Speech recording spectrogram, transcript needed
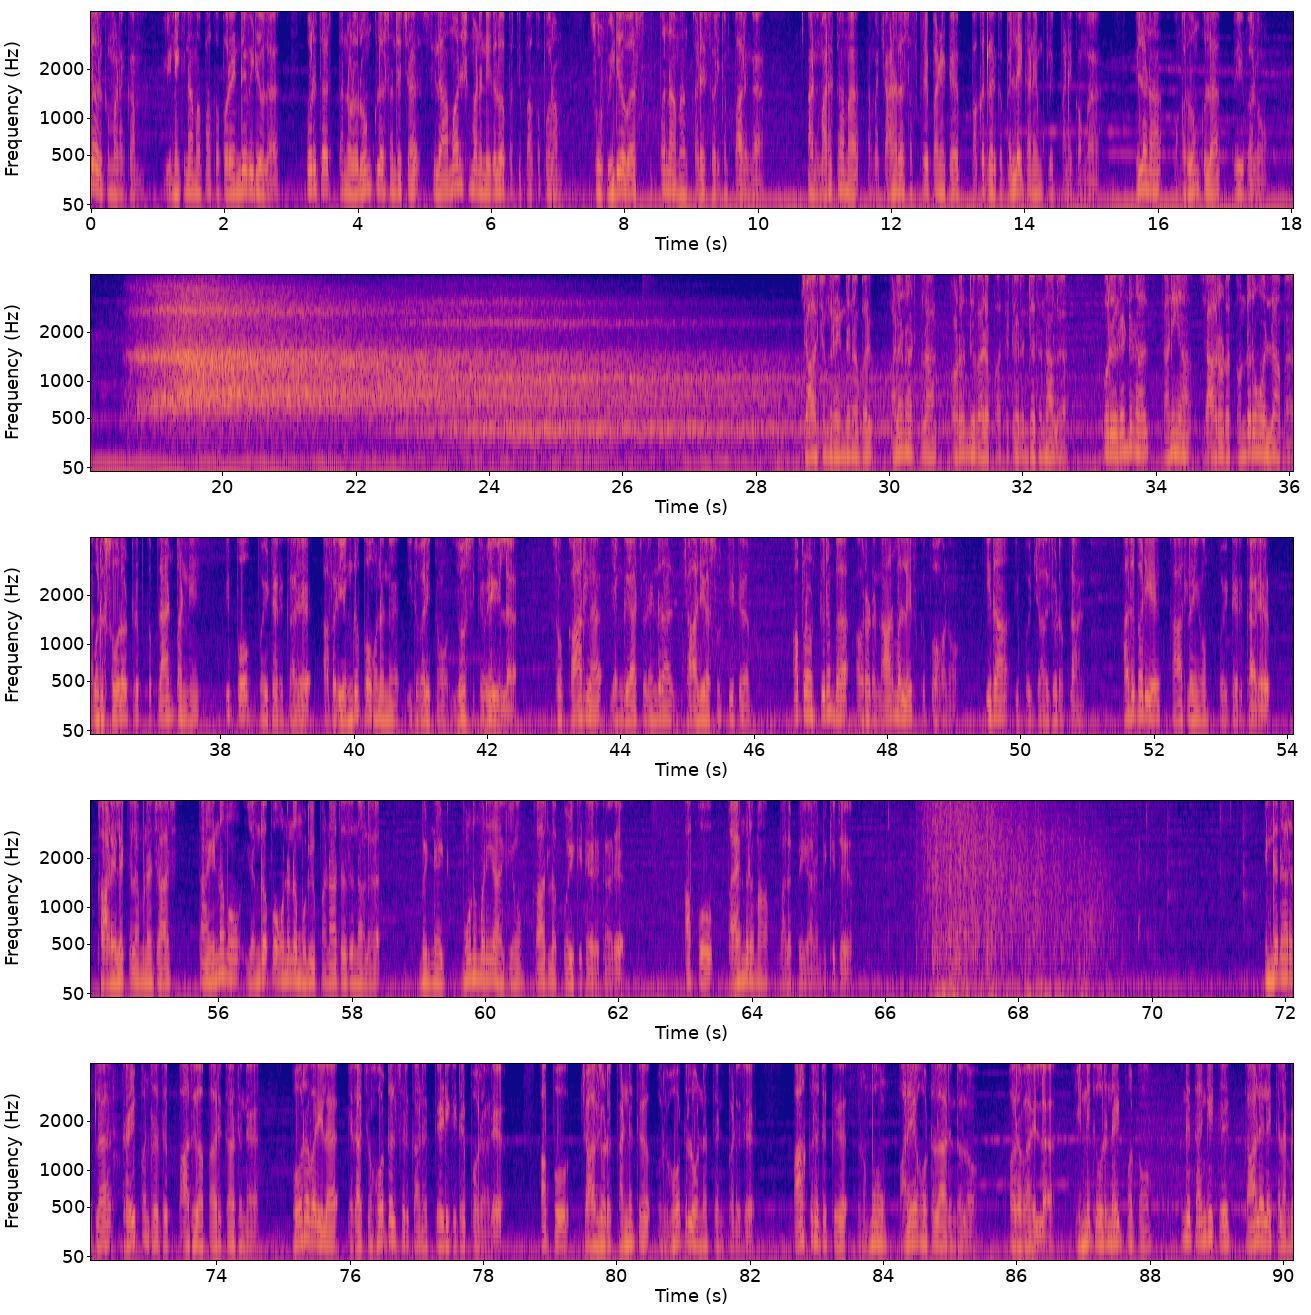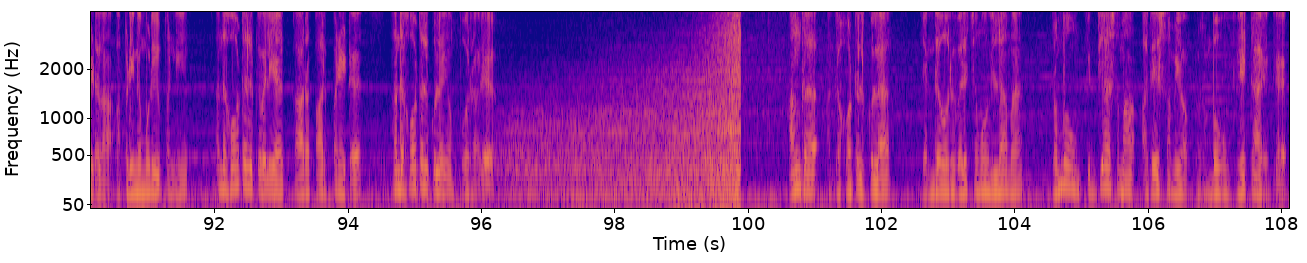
எல்லோருக்கும் வணக்கம். இன்னைக்கு நாம பார்க்க போகிற இந்த வீடியோவில் ஒருத்தர் தன்னோட ரூம்குள்ளே சந்தித்த சில அமானுஷமான நிகழ்வை பற்றி பார்க்க போறோம். ஸோ வீடியோவை ஸ்கிப் பண்ணாமல் கடைசி வரைக்கும் பாருங்க. அண்ட் மறக்காமல் நம்ம சேனலை சப்ஸ்கிரைப் பண்ணிவிட்டு பக்கத்தில் இருக்க பெல்லைக்கானையும் கிளிக் பண்ணிக்கோங்க. இல்லைனா உங்கள் ரூம்குள்ளே போய் வரும். ஜார்ஜுங்கிற இந்த நபர் பல நாட்களாக தொடர்ந்து வேலை பார்த்துட்டு இருந்ததுனால ஒரு ரெண்டு நாள் தனியாக யாரோட தொந்தரவும் இல்லாமல் ஒரு சோலோ ட்ரிப்க்கு பிளான் பண்ணி இப்போ போயிட்டு இருக்காரு. அவர் எங்கே போகணும்னு இது வரைக்கும் யோசிக்கவே இல்லை. ஸோ காரில் எங்கேயாச்சும் ரெண்டு நாள் ஜாலியாக சுற்றிட்டு அப்புறம் திரும்ப அவரோட நார்மல் லைஃப்க்கு போகணும். இதான் இப்போ ஜார்ஜோட பிளான் அதுபடியே கார்லையும் போயிட்டு இருக்காரு. காலையில் கிளம்புன ஜார்ஜ் தான் இன்னமும் எங்கே போகணும்னு முடிவு பண்ணாததுனால மிட் நைட் மூணு மணி ஆகியும் காரில் போய்கிட்டே இருக்காரு. அப்போது பயங்கரமாக மழை பெய்ய ஆரம்பிக்குது. இந்த நேரத்தில் ட்ரைவ் பண்ணுறது பாதுகாப்பாக இருக்காதுன்னு போகிற வழியில் ஏதாச்சும் ஹோட்டல்ஸ் இருக்கான்னு தேடிக்கிட்டே போகிறாரு அப்போது ஜார்ஜோட கண்ணுக்கு ஒரு ஹோட்டல் ஒன்று தென்படுது. பார்க்குறதுக்கு ரொம்பவும் பழைய ஹோட்டலாக இருந்தாலும் பரவாயில்ல. இன்றைக்கி ஒரு நைட் மட்டும் இங்கே தங்கிட்டு காலையில் கிளம்பிடலாம் அப்படின்னு முடிவு பண்ணி அந்த ஹோட்டலுக்கு வெளியே காரை பார்க் பண்ணிட்டு அந்த ஹோட்டலுக்குள்ளேயும் போகிறாரு அங்கே அந்த ஹோட்டலுக்குள்ளே எந்த ஒரு வெளிச்சமும் இல்லாமல் ரொம்பவும் வித்தியாசமாக அதே சமயம் ரொம்பவும் இருட்டாக இருக்கு.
